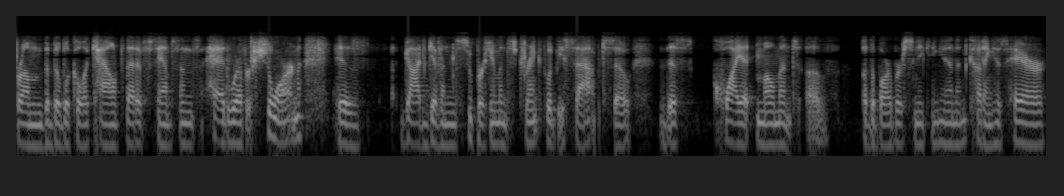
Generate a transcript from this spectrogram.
from the biblical account that if Samson's head were ever shorn, his God given superhuman strength would be sapped. So this quiet moment of, of the barber sneaking in and cutting his hair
